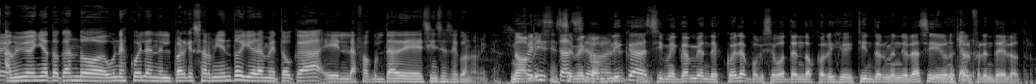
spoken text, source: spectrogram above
me- a mí me venía tocando una escuela en el Parque Sarmiento y ahora me toca en la Facultad de Ciencias Económicas. No, a mí se me complica si me cambian de escuela porque se vota en dos colegios distintos en Mendiolasi y uno está al frente del otro.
